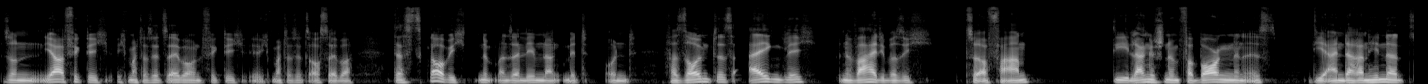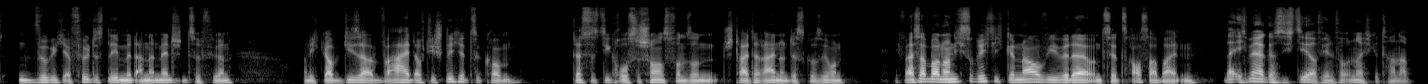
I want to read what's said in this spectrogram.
so ein, ja, fick dich, ich mach das jetzt selber und fick dich, ich mach das jetzt auch selber. Das, glaube ich, nimmt man sein Leben lang mit und versäumt es eigentlich, eine Wahrheit über sich zu erfahren, die lange schon im Verborgenen ist, die einen daran hindert, ein wirklich erfülltes Leben mit anderen Menschen zu führen. Und ich glaube, dieser Wahrheit auf die Schliche zu kommen, das ist die große Chance von so Streitereien und Diskussionen. Ich weiß aber noch nicht so richtig genau, wie wir da uns jetzt rausarbeiten. Na, ich merke, dass ich dir auf jeden Fall Unrecht getan habe.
